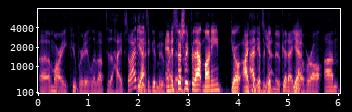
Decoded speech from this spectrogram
uh, Amari Cooper didn't live up to the hype, so I think yeah, it's a good move. and especially for that money, go. I think I think it's a good move. Good idea overall. Um,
